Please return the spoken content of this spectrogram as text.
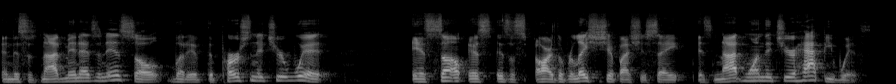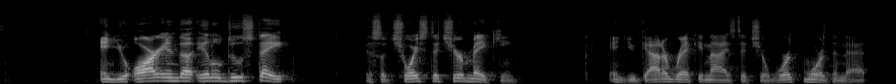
and this is not meant as an insult, but if the person that you're with is some is is a, or the relationship I should say is not one that you're happy with, and you are in the it'll do state, it's a choice that you're making, and you got to recognize that you're worth more than that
